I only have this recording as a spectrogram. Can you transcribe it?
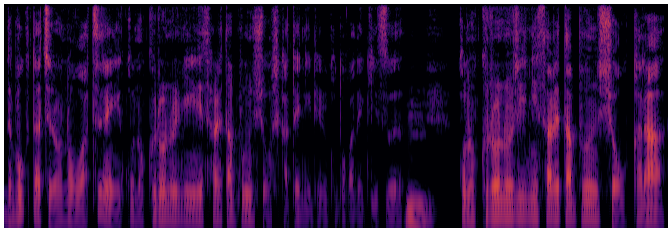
で、僕たちの脳は常にこの黒塗りにされた文章しか手に入れることができず、うん。うん。この黒塗りにされた文章から、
